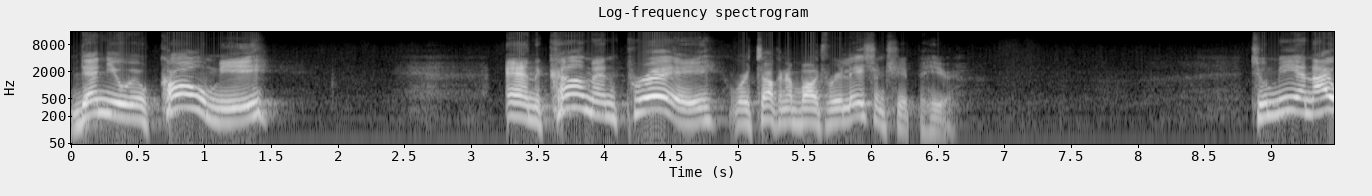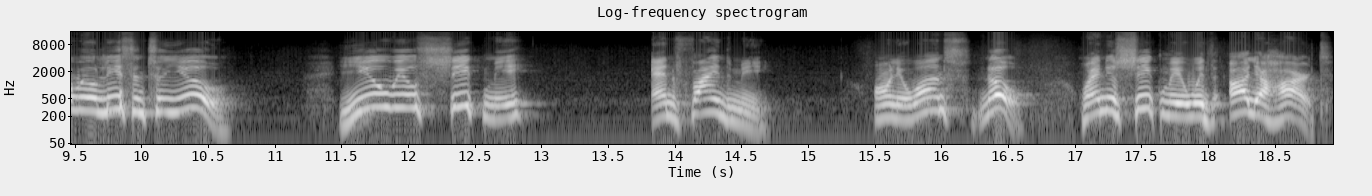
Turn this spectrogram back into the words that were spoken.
Then you will call me and come and pray, we're talking about relationship here. To me, and I will listen to you. You will seek me and find me. Only once? No. When you seek me with all your heart,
